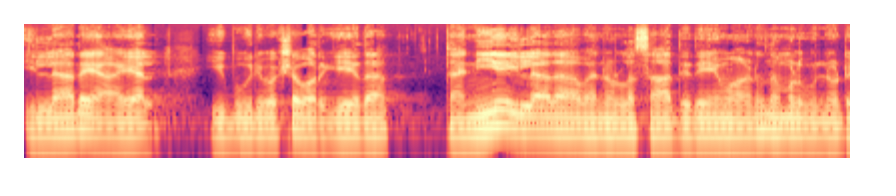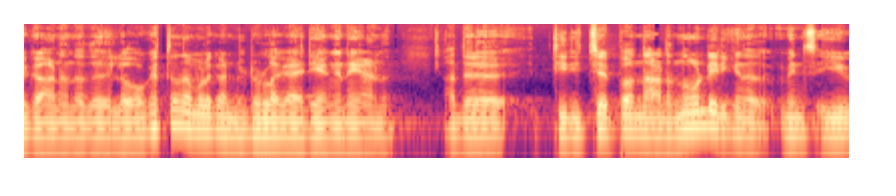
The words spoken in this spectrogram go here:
ഇല്ലാതെയായാൽ ഈ ഭൂരിപക്ഷ വർഗീയത തനിയെ ഇല്ലാതാവാനുള്ള സാധ്യതയുമാണ് നമ്മൾ മുന്നോട്ട് കാണുന്നത്. ലോകത്ത് നമ്മൾ കണ്ടിട്ടുള്ള കാര്യം അങ്ങനെയാണ്. അത് തിരിച്ചിപ്പോൾ നടന്നുകൊണ്ടിരിക്കുന്നത്. മീൻസ് ഈ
